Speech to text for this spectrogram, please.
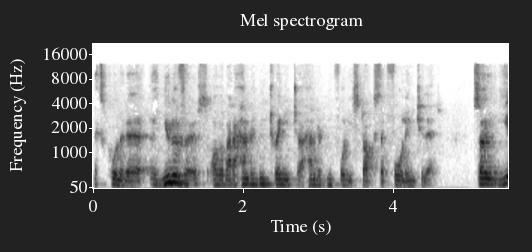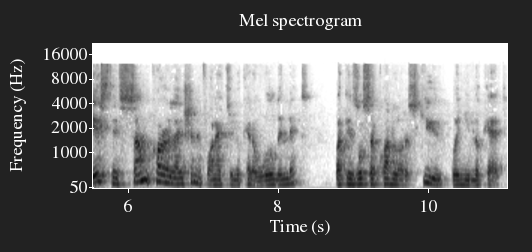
let's call it a, a universe of about 120 to 140 stocks that fall into that. So yes, there's some correlation if one had to look at a world index, but there's also quite a lot of skew when you look at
